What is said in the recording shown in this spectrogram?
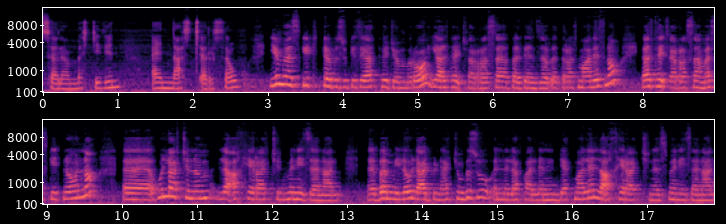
ሰላም መስጂድን እናስጨርሰው። ይህ መስጊድ ለብዙ ጊዜያት ተጀምሮ ያልተጨረሰ በገንዘብ እጥረት ማለት ነው ያልተጨረሰ መስጊድ ነው እና ሁላችንም ለአኼራችን ምን ይዘናል በሚለው ለአዱኒያችን ብዙ እንለፋለን እንደክማለን፣ ለአኼራችንስ ምን ይዘናል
